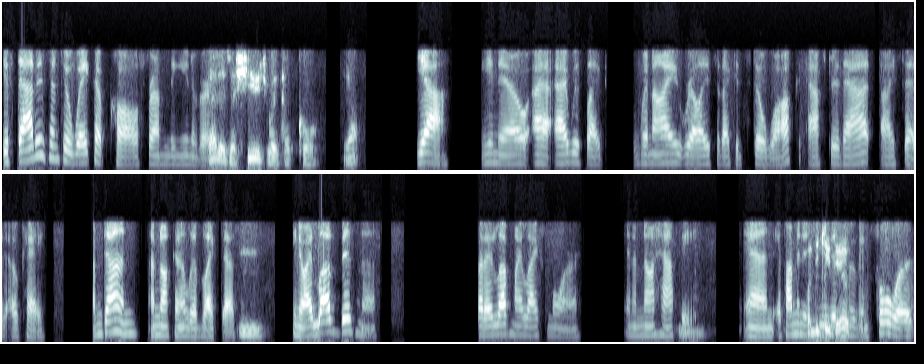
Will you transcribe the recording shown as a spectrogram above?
if that isn't a wake up call from the universe that is a huge wake up call yeah yeah you know i i was like when i realized that i could still walk after that i said okay i'm done i'm not going to live like this mm. you know i love business but i love my life more and i'm not happy mm. And if i'm going to do this do? moving forward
